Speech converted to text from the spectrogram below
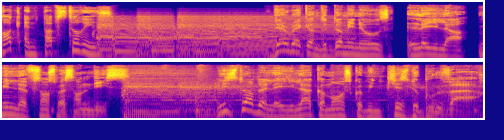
Rock and Pop Stories. Derek and the Dominoes, Leila, 1970. L'histoire de Leila commence comme une pièce de boulevard,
